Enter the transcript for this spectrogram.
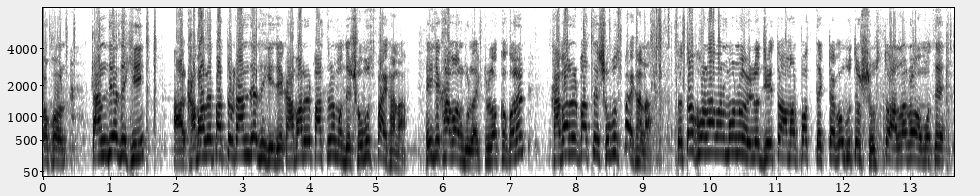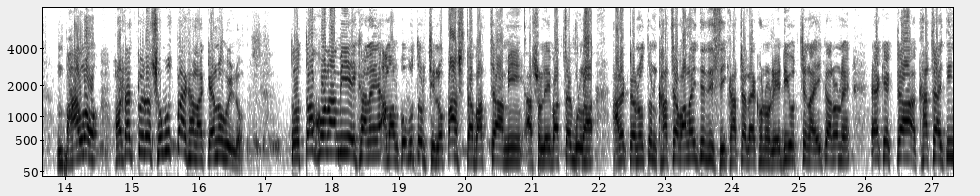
তখন টান দিয়ে দেখি, আর খাবারের পাত্র টান দিয়ে দেখি যে খাবারের পাত্রের মধ্যে সবুজ পায়খানা। এই যে খাবারগুলো, একটু লক্ষ্য করেন খাবারের পাত্রে সবুজ পায়খানা। তো তখন আমার মনে হইল, যেহেতু আমার প্রত্যেকটা কবুতর সুস্থ আল্লাহ রহমতে ভালো, হঠাৎ করে সবুজ পায়খানা কেন হইল? তো তখন আমি এখানে, আমার কবুতর ছিল পাঁচটা বাচ্চা, আমি আসলে এই বাচ্চাগুলা আরেকটা নতুন খাঁচা বানাইতে দিছি। খাঁচাটা এখনও রেডি হচ্ছে না, এই কারণে এক একটা খাঁচায় তিন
